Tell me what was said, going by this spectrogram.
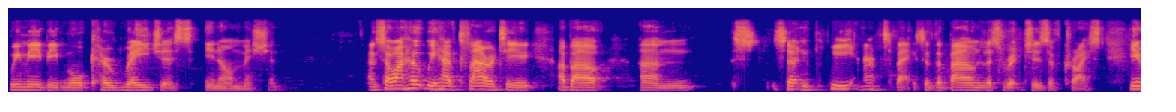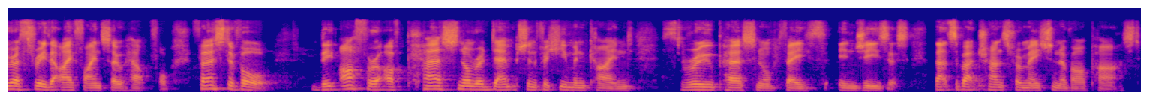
We may be more courageous in our mission. And so I hope we have clarity about um, certain key aspects of the boundless riches of Christ. Here are three that I find so helpful. First of all, the offer of personal redemption for humankind through personal faith in Jesus. That's about transformation of our past.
